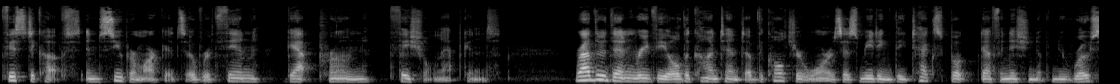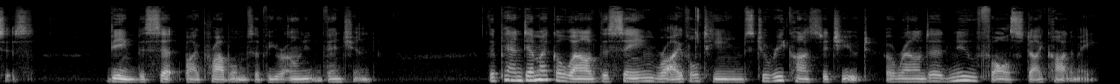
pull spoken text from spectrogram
fisticuffs in supermarkets over thin, gap prone facial napkins. Rather than reveal the content of the culture wars as meeting the textbook definition of neurosis, being beset by problems of your own invention. The pandemic allowed the same rival teams to reconstitute around a new false dichotomy.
